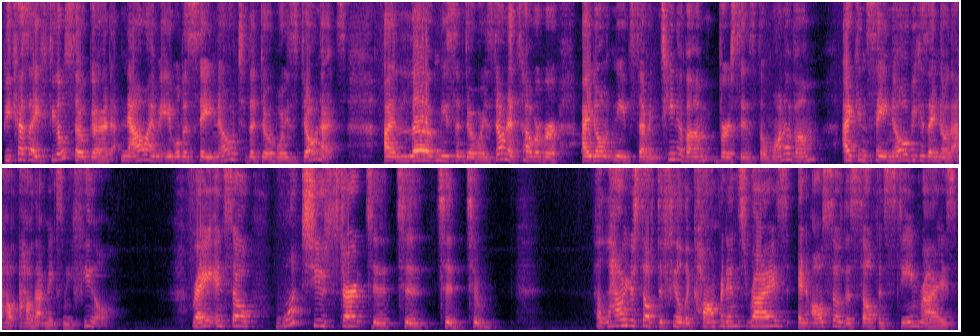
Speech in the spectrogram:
because i feel so good now i'm able to say no to the doughboys donuts. I love me some doughboys donuts. However i don't need 17 of them versus the one of them i can say no because i know that how, how that makes me feel. Right? And so once you start to to to to allow yourself to feel the confidence rise and also the self-esteem rise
